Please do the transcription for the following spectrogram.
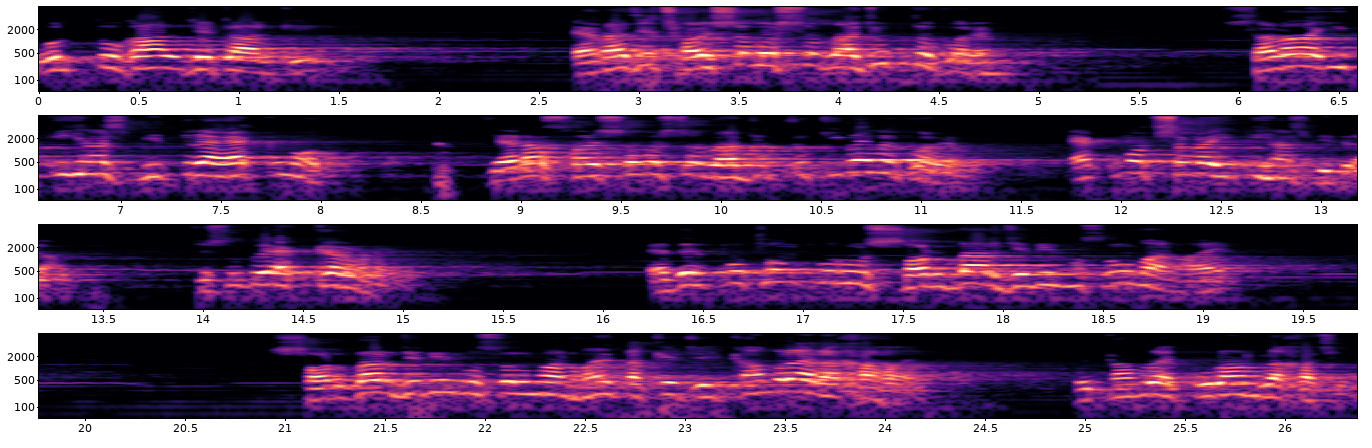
পর্তুগাল যেটা আর কি এরা যে ছয়শো বছর রাজত্ব করেন, সারা ইতিহাসবিদরা একমত যারা ছয়শো বছর রাজত্ব কীভাবে করেন? একমত সারা ইতিহাসবিদরা, যে শুধু এক কারণে। এদের প্রথম পুরুষ সর্দার যেদিন মুসলমান হয়, সর্দার যেদিন মুসলমান হয়, তাকে যে কামরায় রাখা হয়, ওই কামরায় কোরআন রাখা ছিল।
